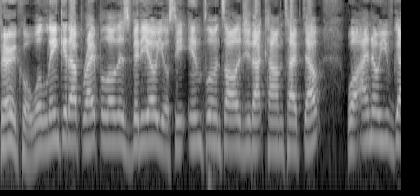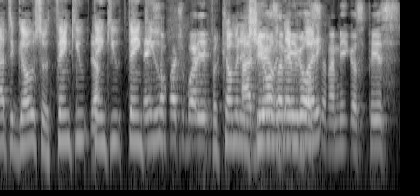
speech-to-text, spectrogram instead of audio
Very cool. We'll link it up right below this video. You'll see influenceology.com typed out. Well, I know you've got to go, so thank you, thank you, thank Thanks you so much, buddy. for coming and Adios, sharing with amigos everybody. and amigas. Peace.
